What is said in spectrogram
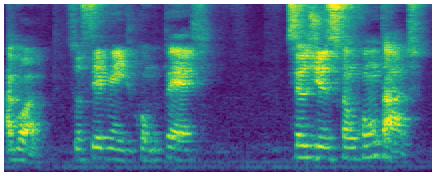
Agora, se você vende como PF, seus dias estão contados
